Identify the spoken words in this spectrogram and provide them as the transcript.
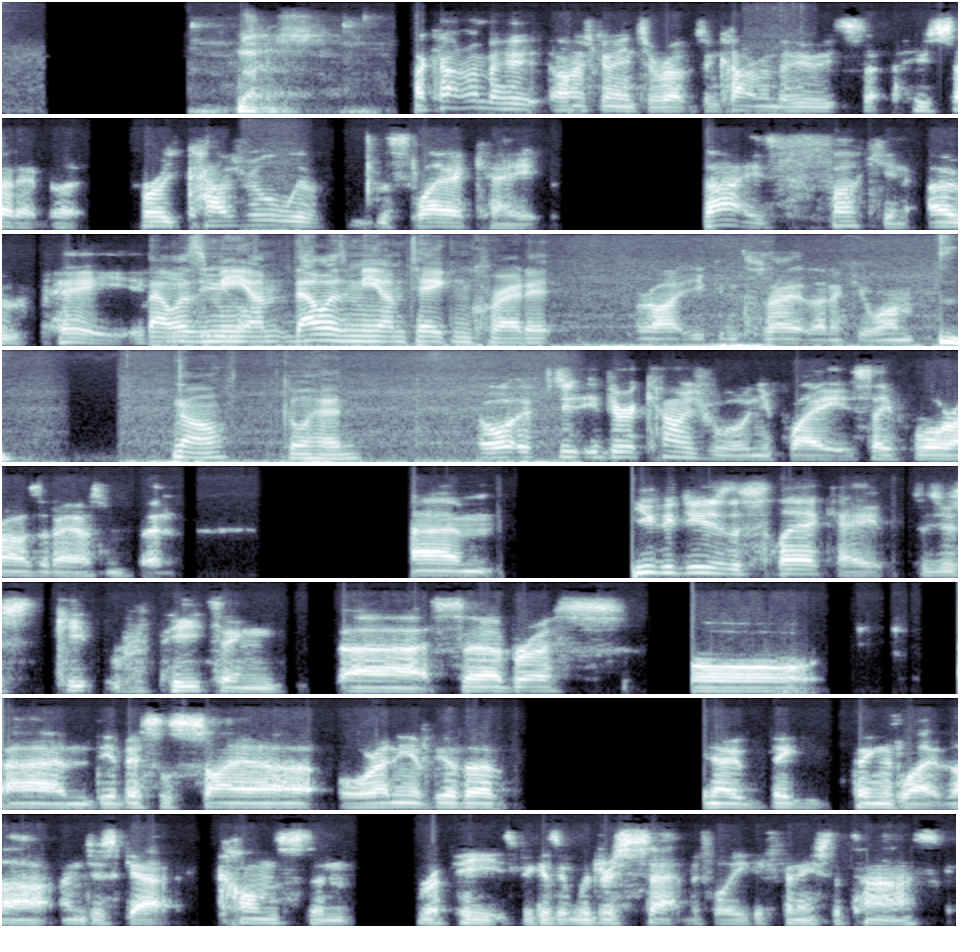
Nice. I can't remember who. I'm just going to interrupt and can't remember who who said it, but for a casual with the Slayer cape, that is fucking OP. If That was me. like- I'm. That was me. I'm taking credit. Right, you can say it then if you want. No, go ahead. Or if, if you're a casual and you play, say, four hours a day or something, um, you could use the Slayer cape to just keep repeating uh, Cerberus or um, the Abyssal Sire or any of the other, you know, big things like that, and just get constant repeats because it would reset before you could finish the task.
